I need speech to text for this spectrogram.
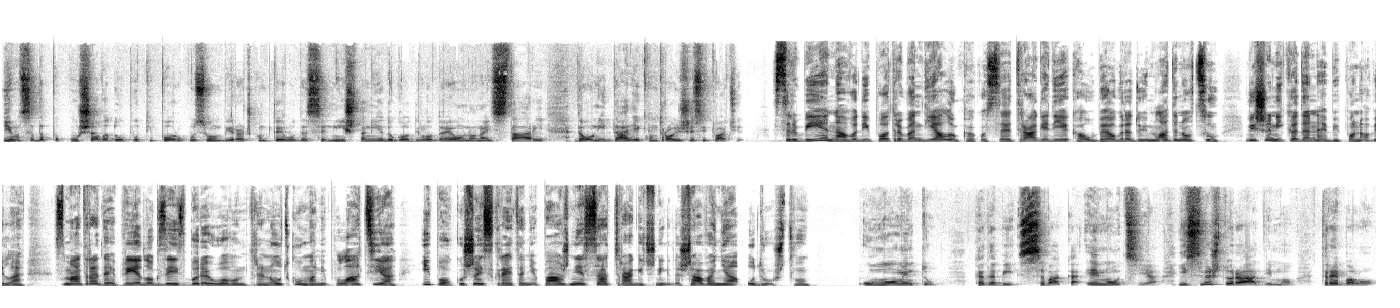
I on sada pokušava da uputi poruku svom biračkom telu da se ništa nije dogodilo, da je on onaj stari, da on i dalje kontroliše situaciju. Srbije navodi potreban dijalog kako se tragedije kao u Beogradu i Mladenovcu više nikada ne bi ponovile. Smatra da je prijedlog za izbore u ovom trenutku manipulacija i pokušaj skretanja pažnje sa tragičnih dešavanja u društvu. U momentu kada bi svaka emocija i sve što radimo trebalo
